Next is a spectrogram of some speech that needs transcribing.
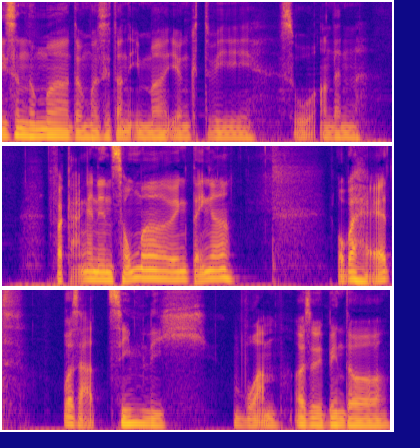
Dieser Nummer, da muss ich dann immer irgendwie so an den vergangenen Sommer wegen denken. Aber heute war es auch ziemlich warm. Also ich bin da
